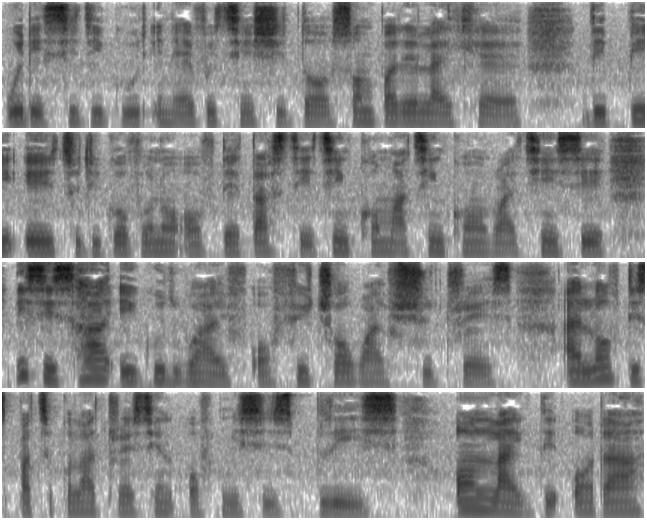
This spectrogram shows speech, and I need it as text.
where they see the good in everything she does. Somebody like uh, the PA to the governor of Delta State, in come out, in come right, say this is how a good wife or future future wife should dress. I love this particular dressing of Mrs. Bliss. Unlike the other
